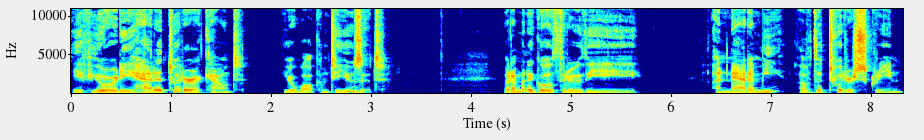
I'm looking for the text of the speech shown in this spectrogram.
If you already had a Twitter account, you're welcome to use it. But I'm going to go through the anatomy of the Twitter screen,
